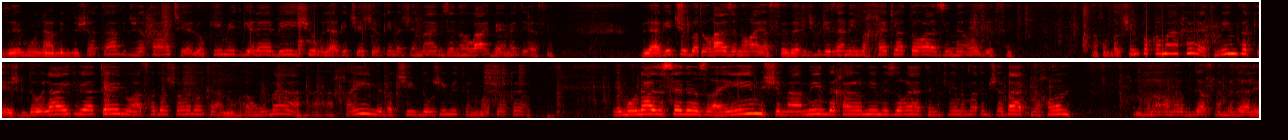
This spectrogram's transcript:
זה אמונה בקדושת הארץ, קדושת הארץ שאלוקים יתגלה בי שוב, להגיד שיש אלוקים בשמיים זה נורא, באמת זה יפה. ולהגיד שהוא בתורה זה נורא יפה, ולהגיד שבגלל זה אני אמחק לתורה זה מאוד יפה. אנחנו מבקשים פה קומה אחרת, מי מבקש? גדולה היא תביעתנו, אף אחד לא שואל אותנו. האומה, החיים מבקשים, דורשים מאיתנו משהו אחר. אמונה זה סדר זרעים, שמאמין בחי עולמים וזורע. אתם מכירים, למדתם שבת, נכון? הגמרא אומר בדף ל"א.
